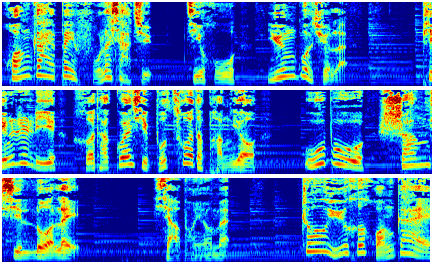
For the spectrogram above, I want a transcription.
黄盖被扶了下去，几乎晕过去了。平日里和他关系不错的朋友。无不伤心落泪。小朋友们，周瑜和黄盖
